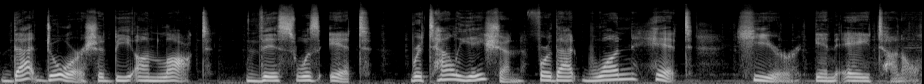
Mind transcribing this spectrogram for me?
That door should be unlocked. This was it retaliation for that one hit here in A Tunnel.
